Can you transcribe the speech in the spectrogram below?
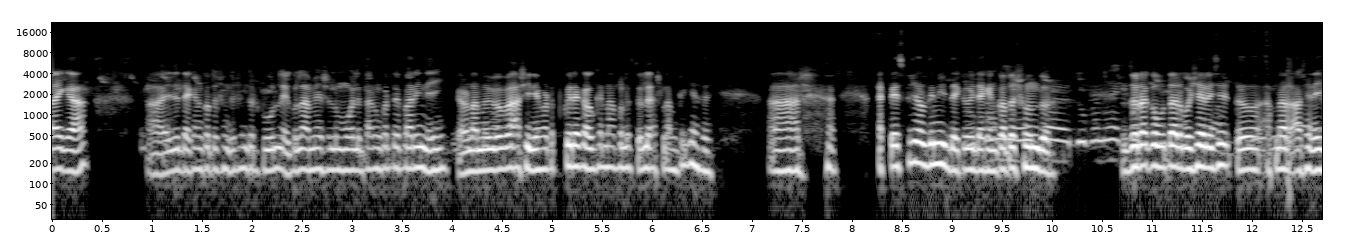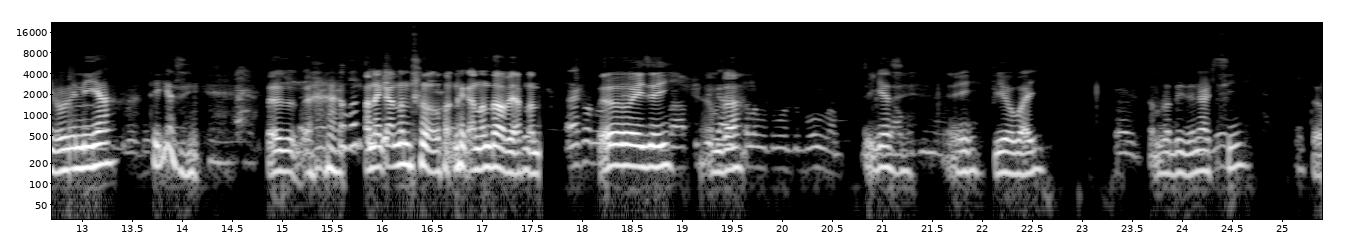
জায়গা। এই যে দেখেন কত সুন্দর সুন্দর ফুল এগুলো আমি আসলে মোবাইলে ধারণ করতে পারি নাই কারণ আমি ওইভাবে আসিনি হঠাৎ করে কাউকে না বলে চলে আসলাম ঠিক আছে? আর একটা স্পেশাল জিনিস দেখে ওই দেখেন কত সুন্দর। জোড়া কবুতর বসে রয়েছে তো আপনার আসেন এইভাবে নিয়া ঠিক আছে? তো অনেক আনন্দ অনেক আনন্দ হবে আপনার তো এই যেই আমরা ঠিক আছে এই প্রিয় ভাই আমরা দুজনে আসছি। তো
